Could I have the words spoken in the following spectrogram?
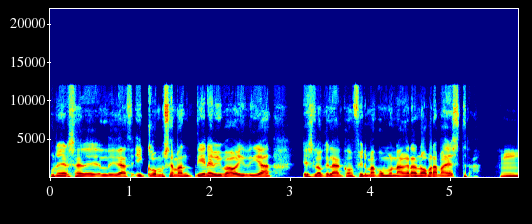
universalidad y cómo se mantiene viva hoy día es lo que la confirma como una gran obra maestra. Mm.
